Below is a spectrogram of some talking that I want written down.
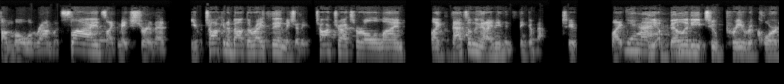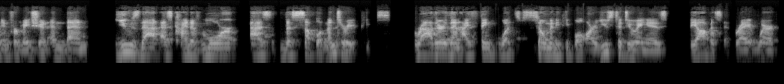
fumble around with slides, like make sure that you were talking about the right thing, make sure that your talk tracks were all aligned. Like that's something that I didn't even think about too. Like yeah. the ability to pre-record information and then use that as kind of more as the supplementary piece rather than I think what so many people are used to doing is the opposite, right? Where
